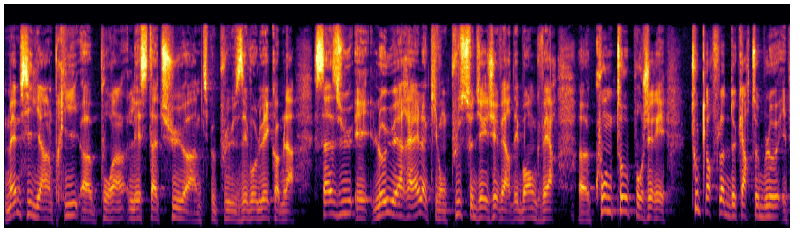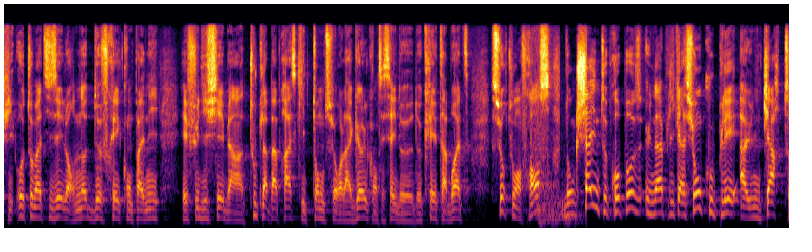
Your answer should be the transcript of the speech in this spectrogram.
même s'il y a un prix euh, pour les statuts euh, un petit peu plus évolués comme la SASU et l'EURL qui vont plus se diriger vers des banques, vers Conto pour gérer toute leur flotte de cartes bleues et puis automatiser leurs notes de frais, compagnie et fluidifier ben, toute la paperasse qui te tombe sur la gueule quand tu essayes de, créer ta boîte, surtout en France. Donc Shine te propose une application couplée à une carte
